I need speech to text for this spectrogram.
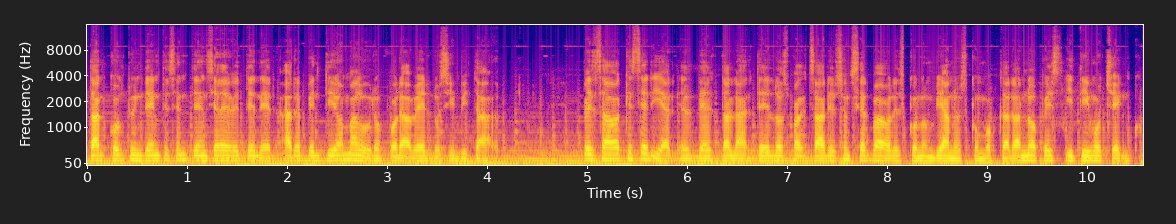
Tan contundente sentencia debe tener arrepentido a Maduro por haberlos invitado pensaba que serían el del talante de los falsarios observadores colombianos como Clara López y Timochenko.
